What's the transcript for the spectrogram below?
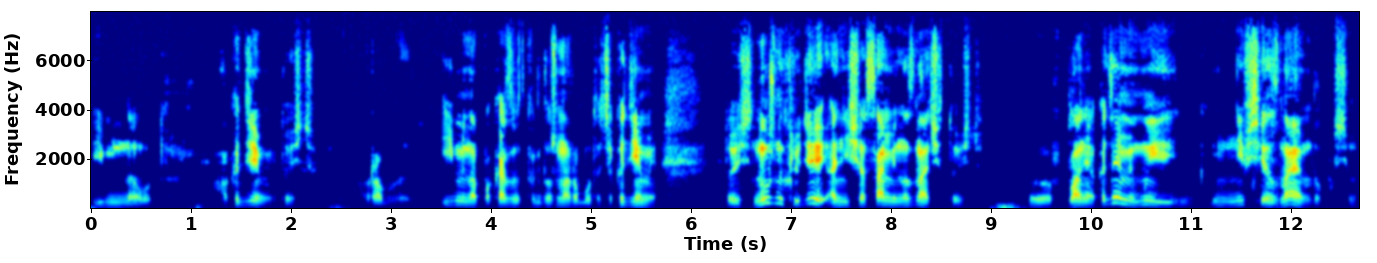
именно вот академии. То есть, именно показывает, как должна работать академия. То есть, нужных людей они сейчас сами назначат. То есть, в плане академии мы не все знаем, допустим,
